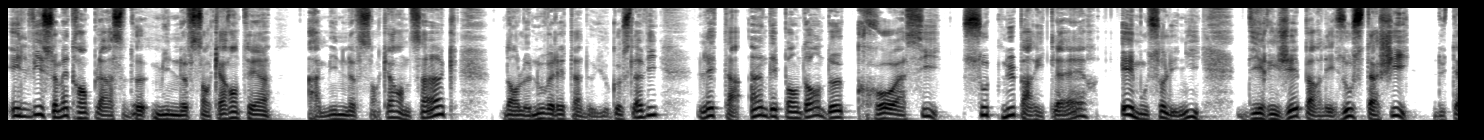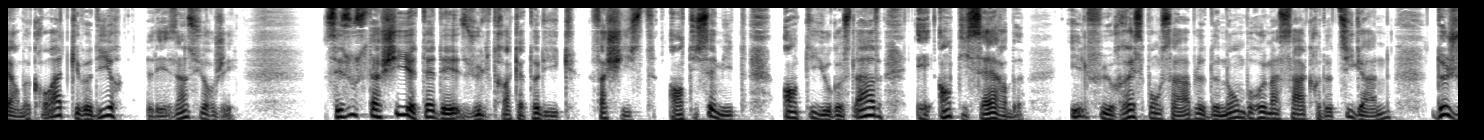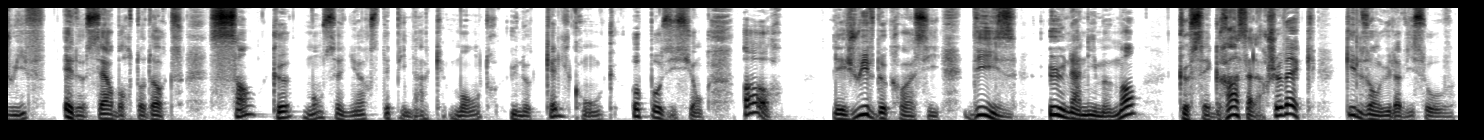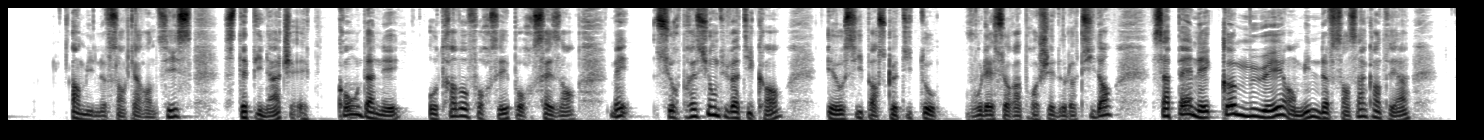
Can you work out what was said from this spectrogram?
il vit se mettre en place de 1941 à 1945, dans le nouvel État de Yougoslavie, l'État indépendant de Croatie, soutenu par Hitler et Mussolini, dirigé par les Oustachis, du terme croate qui veut dire les insurgés. Ces Oustachis étaient des ultra-catholiques, fascistes, antisémites, anti-yougoslaves et anti-serbes. Ils furent responsables de nombreux massacres de tziganes, de juifs et de Serbes orthodoxes, sans que monseigneur Stepinac montre une quelconque opposition. Or, les Juifs de Croatie disent unanimement que c'est grâce à l'archevêque qu'ils ont eu la vie sauve. En 1946, Stepinac est condamné aux travaux forcés pour 16 ans, mais sur pression du Vatican, et aussi parce que Tito voulait se rapprocher de l'Occident, sa peine est commuée en 1951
